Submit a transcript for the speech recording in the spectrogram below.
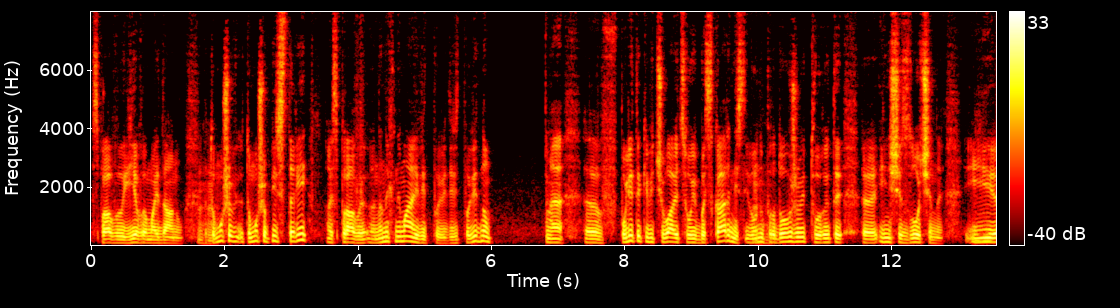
справи Євромайдану? Тому що тому що більш старі справи на них немає відповіді. Відповідно. Е, е, В політики відчувають свою безкарність і вони продовжують творити е, інші злочини. І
